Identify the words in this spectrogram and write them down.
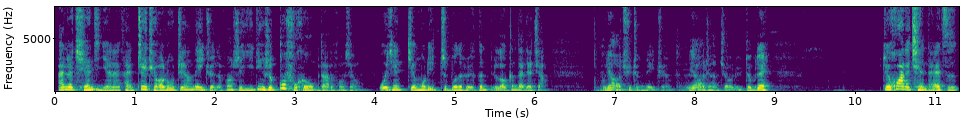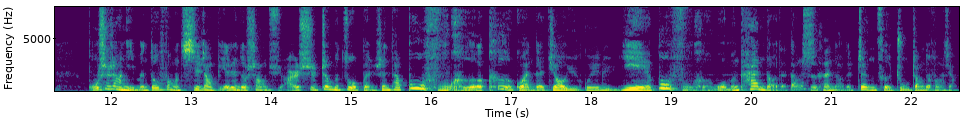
按照前几年来看，这条路这样内卷的方式一定是不符合我们大的方向的。我以前节目里直播的时候，跟老跟大家讲，不要去这个内卷，不要这样焦虑，对不对？这话的潜台词不是让你们都放弃，让别人都上去，而是这么做本身它不符合客观的教育规律，也不符合我们看到的当时看到的政策主张的方向，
